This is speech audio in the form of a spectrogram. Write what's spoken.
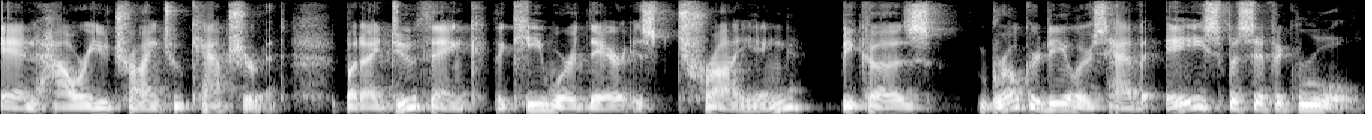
and how are you trying to capture it. But I do think the key word there is trying because Broker dealers have a specific rule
